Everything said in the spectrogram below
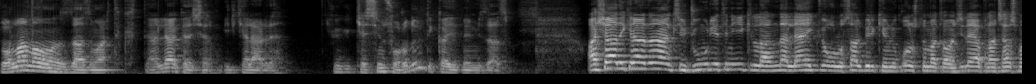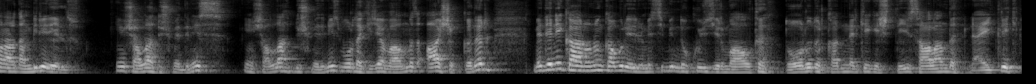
Zorlanmamanız lazım artık değerli arkadaşlarım ilkelerde. Çünkü kesin sorudur dikkat etmemiz lazım. Aşağıdakilerden hangisi Cumhuriyet'in ilk yıllarında layık ve ulusal bir kimlik oluşturmak amacıyla yapılan çalışmalardan biri değildir? İnşallah düşmediniz. İnşallah düşmediniz. Buradaki cevabımız A şıkkıdır. Medeni kanunun kabul edilmesi 1926. Doğrudur. Kadın erkek eşitliği sağlandı. Laiklik.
